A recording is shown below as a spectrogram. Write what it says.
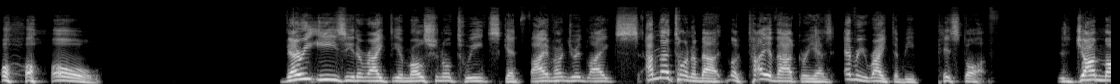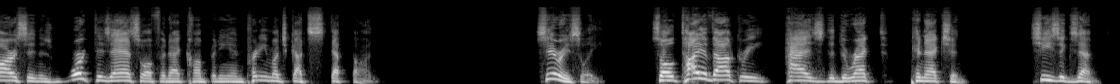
Ho, ho, ho. Very easy to write the emotional tweets, get 500 likes. I'm not talking about, look, Taya Valkyrie has every right to be pissed off. John Morrison has worked his ass off in that company and pretty much got stepped on. Seriously. So Taya Valkyrie has the direct connection. She's exempt.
